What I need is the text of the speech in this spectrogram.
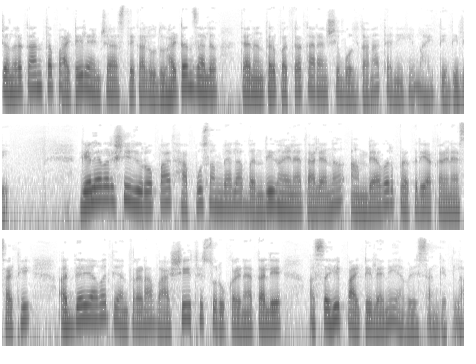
चंद्रकांत पाटील यांच्या हस्ते काल उद्घाटन झालं. त्यानंतर पत्रकारांशी बोलताना त्यांनी ही माहिती दिली. गेल्या वर्षी युरोपात हापूस आंब्याला बंदी घालण्यात आल्यानं आंब्यावर प्रक्रिया करण्यासाठी अद्ययावत यंत्रणा वाशी इथे सुरू करण्यात आली आहे असंही पाटील यांनी यावेळी सांगितलं.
